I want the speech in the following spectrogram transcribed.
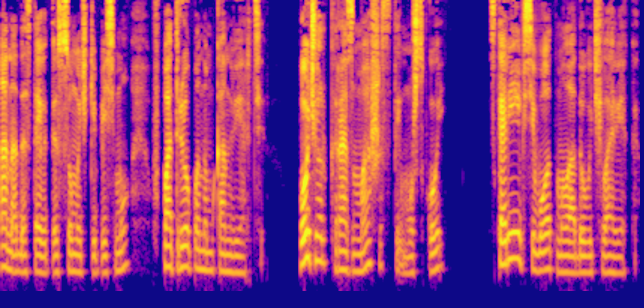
Она достает из сумочки письмо в потрепанном конверте. Почерк размашистый, мужской. Скорее всего, от молодого человека.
